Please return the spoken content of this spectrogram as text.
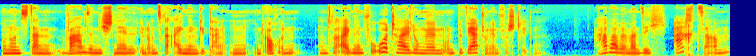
und uns dann wahnsinnig schnell in unsere eigenen Gedanken und auch in unsere eigenen Verurteilungen und Bewertungen verstricken. Aber wenn man sich achtsam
